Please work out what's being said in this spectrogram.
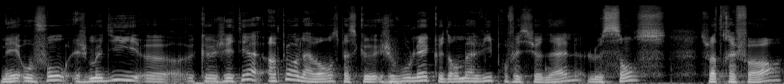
Mais au fond, je me dis euh, que été un peu en avance parce que je voulais que dans ma vie professionnelle, le sens soit très fort.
